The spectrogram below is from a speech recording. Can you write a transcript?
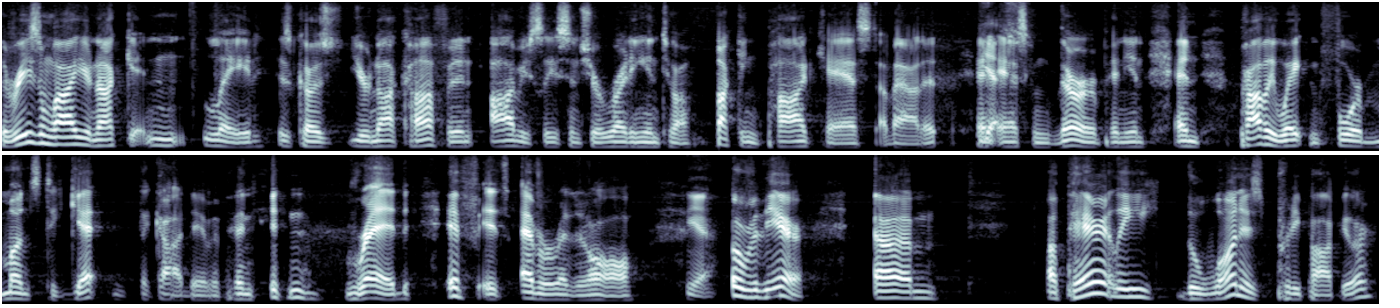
The reason why you're not getting laid is because you're not confident, obviously, since you're writing into a fucking podcast about it and Yes. asking their opinion and probably waiting four months to get the goddamn opinion read, if it's ever read at all, Yeah. over the air. Um, apparently, the one is pretty popular.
